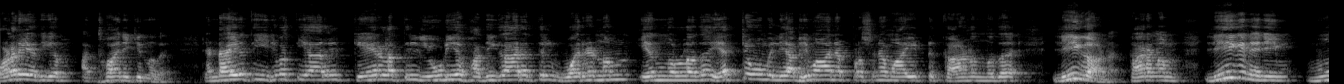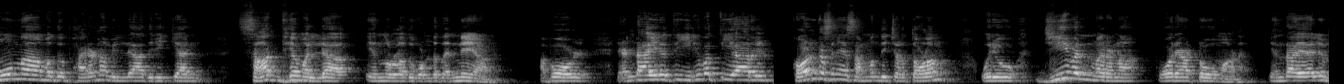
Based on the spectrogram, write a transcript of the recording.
വളരെയധികം അധ്വാനിക്കുന്നത്. രണ്ടായിരത്തി ഇരുപത്തിയാറിൽ കേരളത്തിൽ യു ഡി എഫ് അധികാരത്തിൽ വരണം എന്നുള്ളത് ഏറ്റവും വലിയ അഭിമാന പ്രശ്നമായിട്ട് കാണുന്നത് ലീഗാണ്. കാരണം ലീഗിന് ഇനിയും മൂന്നാമത് ഭരണമില്ലാതിരിക്കാൻ സാധ്യമല്ല എന്നുള്ളത് കൊണ്ട് തന്നെയാണ്. അപ്പോൾ രണ്ടായിരത്തി ഇരുപത്തിയാറിൽ കോൺഗ്രസിനെ സംബന്ധിച്ചിടത്തോളം ഒരു ജീവൻ മരണ പോരാട്ടവുമാണ്. എന്തായാലും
